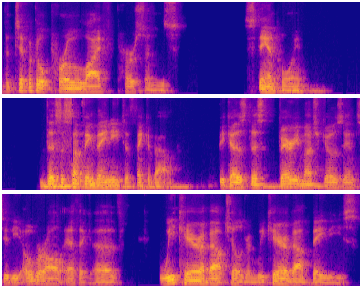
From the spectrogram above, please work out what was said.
the typical pro-life person's standpoint this is something they need to think about because this very much goes into the overall ethic of we care about children we care about babies.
